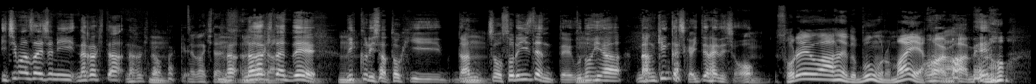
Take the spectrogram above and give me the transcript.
一番最初に中北、中北だったっけ、中北中北で、びっくりした時、団長、それ以前って、うどん屋何軒かしか行ってないでしょ、それは、ね、ブームの前やから。まあまあね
